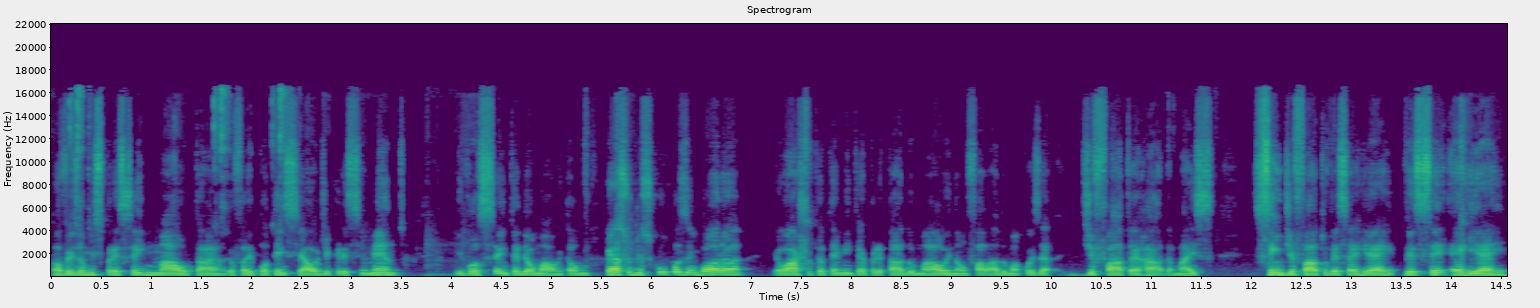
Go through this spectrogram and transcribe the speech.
Talvez eu me expressei mal, tá? Eu falei potencial de crescimento e você entendeu mal. Então, peço desculpas, embora eu acho que eu tenha me interpretado mal e não falado uma coisa de fato errada. Mas, sim, de fato, o VCRR, VCRR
